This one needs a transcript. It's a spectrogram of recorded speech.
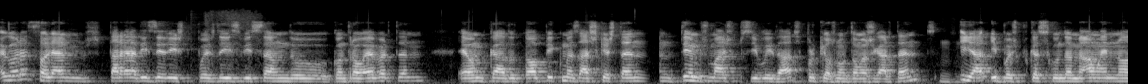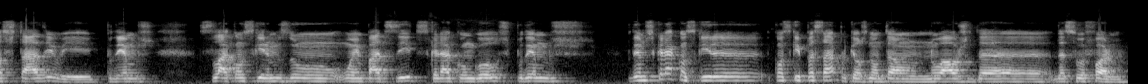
agora se olharmos, estar a dizer isto depois da exibição do, contra o Everton é um bocado utópico, mas acho que este ano temos mais possibilidades porque eles não estão a jogar tanto uhum. e, e depois porque a segunda mão é no nosso estádio e podemos se lá conseguirmos um, um empatezito, se calhar com golos, podemos, podemos se calhar conseguir, conseguir passar, porque eles não estão no auge da, da sua forma.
